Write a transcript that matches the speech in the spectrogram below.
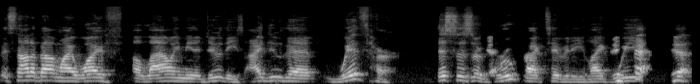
It's not about my wife allowing me to do these. I do that with her. This is a yeah. group activity. Like we, yeah, yeah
